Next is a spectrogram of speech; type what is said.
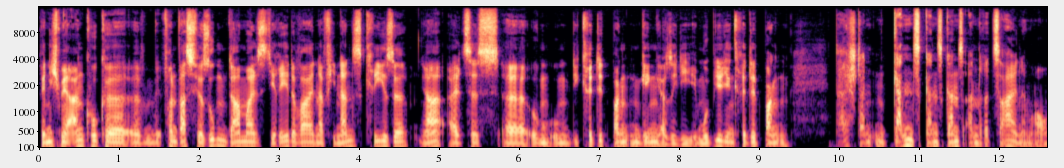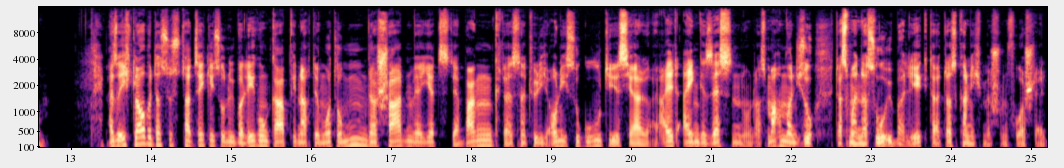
wenn ich mir angucke, äh, von was für Summen damals die Rede war in der Finanzkrise, ja, als es äh, um, um die Kreditbanken ging, also die Immobilienkreditbanken, da standen ganz, ganz, ganz andere Zahlen im Raum. Also ich glaube, dass es tatsächlich so eine Überlegung gab, wie nach dem Motto, hm, da schaden wir jetzt der Bank, das ist natürlich auch nicht so gut, die ist ja alt eingesessen und das machen wir nicht so, dass man das so überlegt hat, das kann ich mir schon vorstellen.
